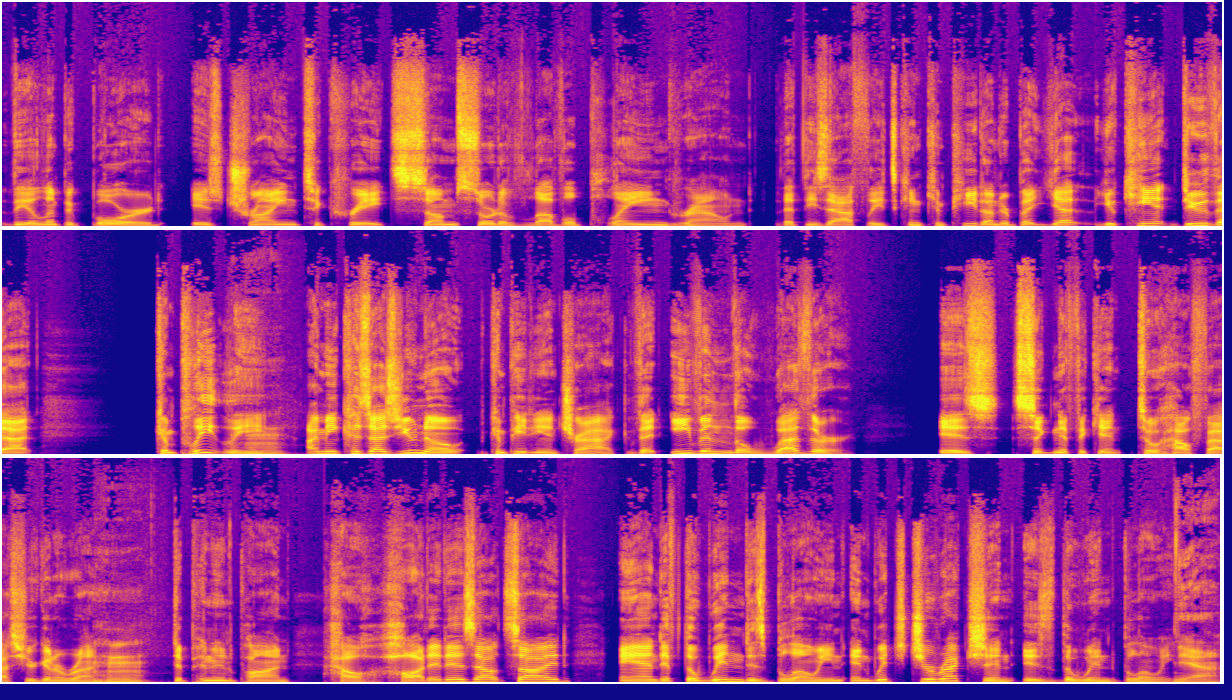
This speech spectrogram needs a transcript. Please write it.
the olympic board is trying to create some sort of level playing ground that these athletes can compete under but yet you can't do that completely Mhm. i mean because as you know competing in track that even the weather is significant to how fast you're going to run Mhm. depending upon how hot it is outside and if the wind is blowing and which direction is the wind blowing Yeah.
